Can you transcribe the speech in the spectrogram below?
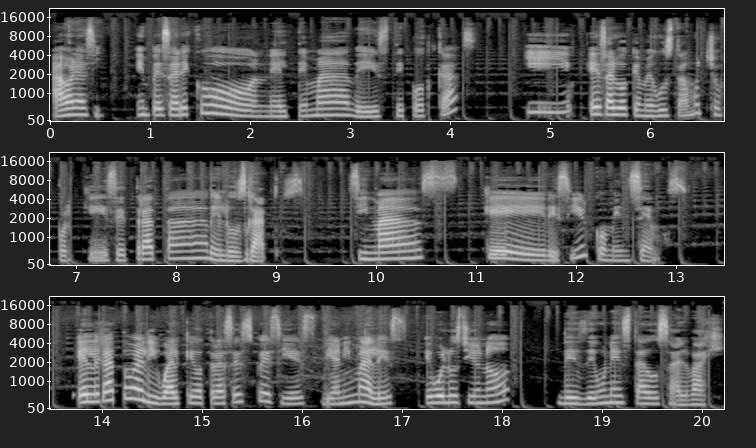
Ahora sí, empezaré con el tema de este podcast y es algo que me gusta mucho porque se trata de los gatos. Sin más que decir, comencemos. El gato, al igual que otras especies de animales, evolucionó desde un estado salvaje.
